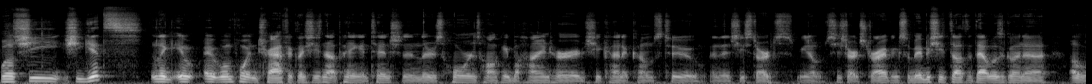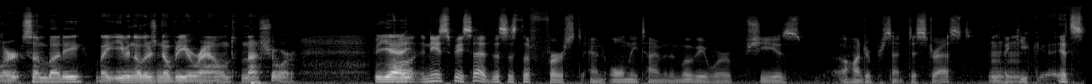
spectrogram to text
Well, she she gets like it, at one point in traffic, like she's not paying attention, and there's horns honking behind her, and she kind of comes to, and then she starts, you know, she starts driving. So maybe she thought that that was going to alert somebody, like even though there's nobody around. I'm not sure, but yeah, Well, it needs to be said. This is the first and only time in the movie where she is 100% distressed. Like Mhm. you, it's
